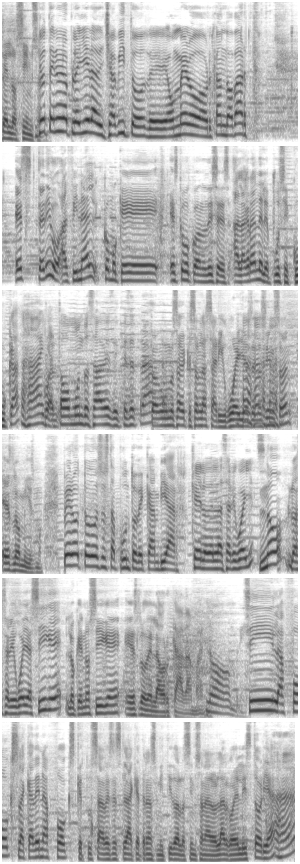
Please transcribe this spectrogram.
de los Simpsons. Yo tenía una playera de chavito de Homero ahorcando a Bart. Es, te digo, al final como que es como cuando dices, a la grande le puse cuca. Ajá, ya cual- todo el mundo sabe de qué se trata. todo el mundo sabe que son las zarigüeyas de los Simpsons, es lo mismo. Pero todo eso está a punto de cambiar. ¿Qué, lo de las zarigüeyas? No, la zarigüeya sigue, lo que no sigue es lo de la horcada, man. No, hombre. Sí, la Fox, la cadena Fox, que tú sabes es la que ha transmitido a los Simpson a lo largo de la historia, Ajá.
